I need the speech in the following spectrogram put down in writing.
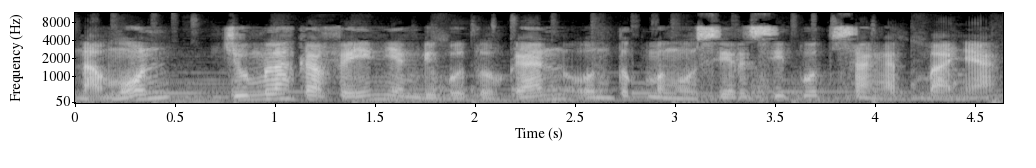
Namun, jumlah kafein yang dibutuhkan untuk mengusir siput sangat banyak.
